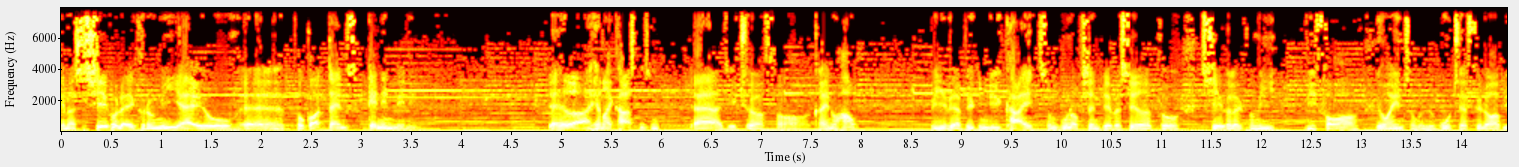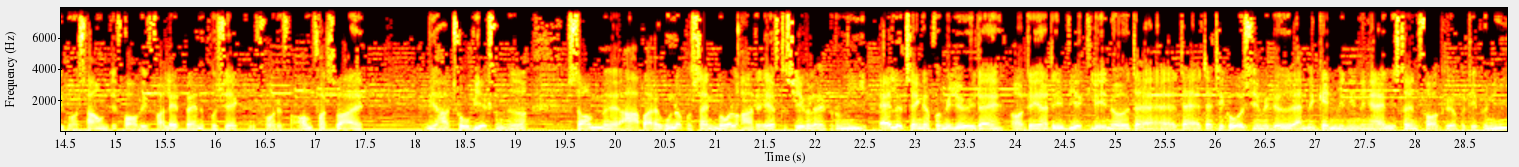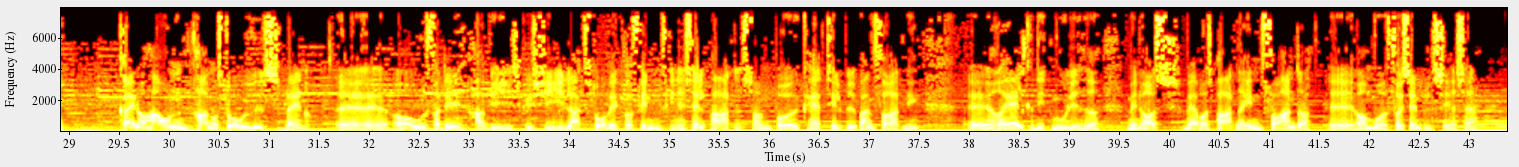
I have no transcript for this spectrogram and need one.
Jamen altså, cirkulær økonomi er jo øh, på godt dansk genindvinding. Jeg hedder Henrik Carstensen. Jeg er direktør for Greno Havn. Vi er ved at bygge en ny kaj, som 100% bliver baseret på cirkulær økonomi. Vi får jord ind, som vi vil bruge til at fylde op i vores havn. Det får vi fra letbaneprojekt, vi får det fra omfartsveje. Vi har to virksomheder, som øh, arbejder 100% målrettet efter cirkulær økonomi. Alle tænker på miljø i dag, og det her det er virkelig noget, der, der, der tilgodeser miljøet, at man genvinding af i stedet for at køre på deponi. Grenaa Havn har nogle store udvidelsesplaner, øh, og ud fra det har vi skal vi sige, lagt stor vægt på at finde en finansiel partner, som både kan tilbyde bankforretning, øh, realkreditmuligheder, men også være vores partner inden for andre øh, områder, eksempel CSR.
